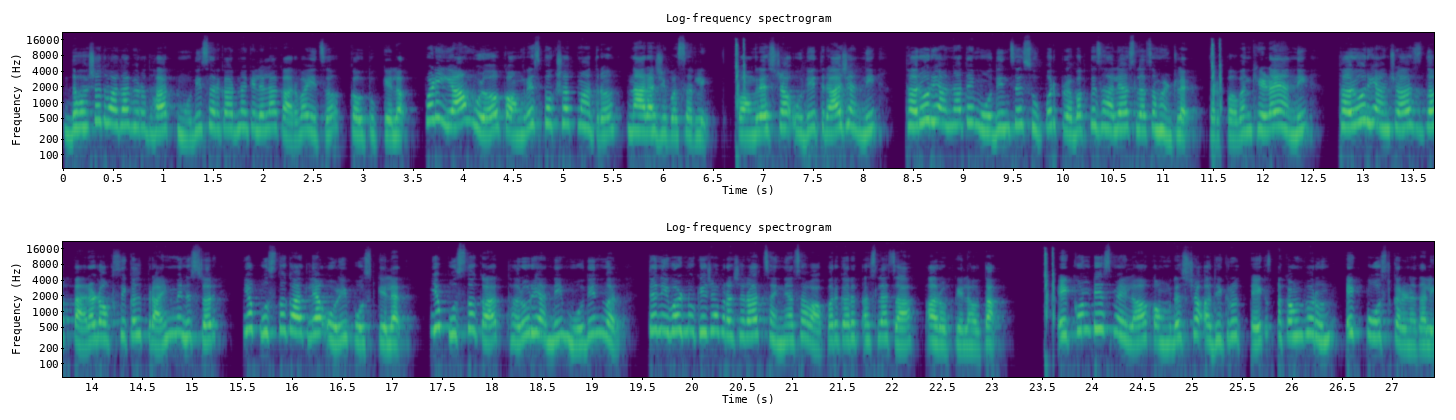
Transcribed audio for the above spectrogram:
दहशतवादाविरोधात मोदी सरकारनं केलेल्या कारवाईचं कौतुक केलं. पण यामुळं काँग्रेस पक्षात मात्र नाराजी पसरली. काँग्रेसच्या उदित राज यांनी थरूर यांना ते मोदींचे सुपर प्रवक्ते झाले असल्याचं म्हटलंय. तर पवन खेडा यांनी थरूर यांच्या द पॅराडॉक्सिकल प्राईम मिनिस्टर या पुस्तकातल्या ओळी पोस्ट केल्यात. या पुस्तकात थरूर यांनी मोदींवर ते निवडणुकीच्या प्रचारात सैन्याचा वापर करत असल्याचा आरोप केला होता. एकोणतीस मेला काँग्रेसच्या अधिकृत एक्स अकाउंटवरून एक पोस्ट करण्यात आली.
